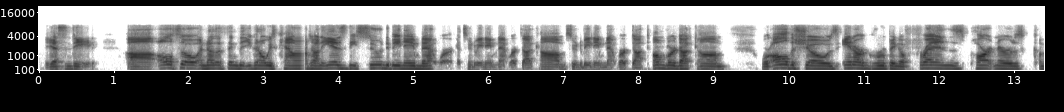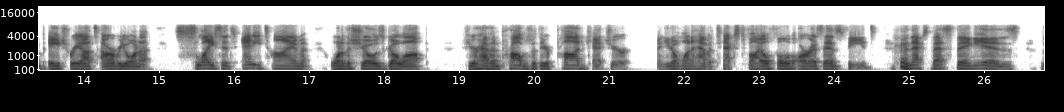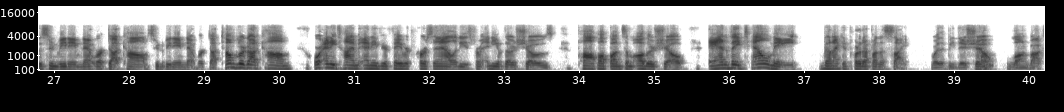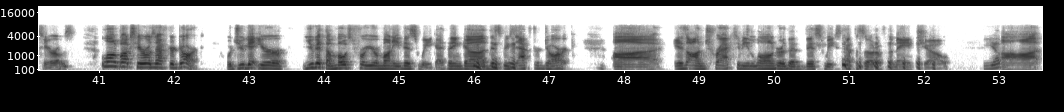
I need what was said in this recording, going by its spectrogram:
Yes, indeed. Uh, also, another thing that you can always count on is the soon to be named network at soon to be named network.com, soon to be named network.tumblr.com, where all the shows in our grouping of friends, partners, compatriots, however you want to slice it, anytime one of the shows go up, if you're having problems with your podcatcher and you don't want to have a text file full of RSS feeds, the next best thing is the soon to be named network.com, soon to be named network.tumblr.com, or anytime any of your favorite personalities from any of those shows pop up on some other show and they tell me, then I can put it up on the site, whether it be this show, Longbox Heroes, Longbox Heroes After Dark, which you get your you get the most for your money this week. I think uh, this week's After Dark uh, is on track to be longer than this week's episode of the main show. Yep. Uh,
